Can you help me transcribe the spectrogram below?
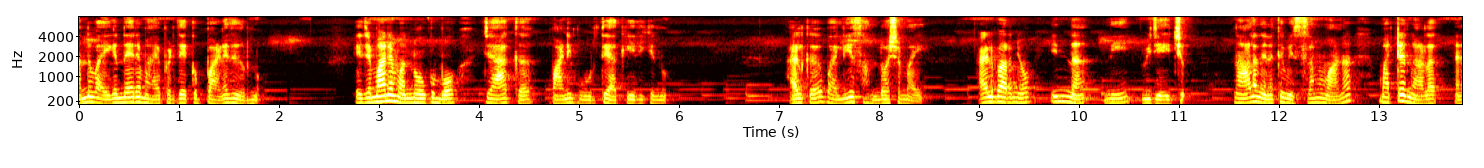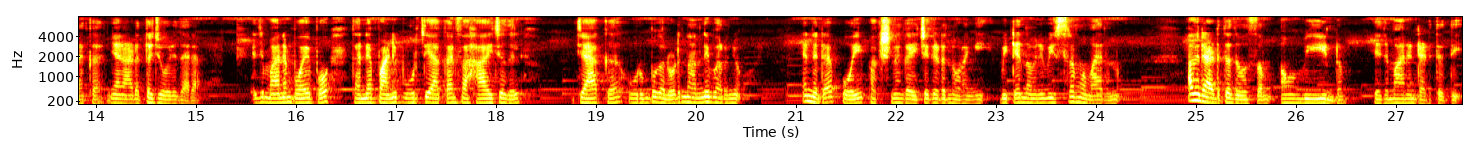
അന്ന് വൈകുന്നേരമായപ്പോഴത്തേക്ക് പണി തീർന്നു. യജമാനൻ വന്ന് നോക്കുമ്പോൾ ജാക്ക് പണി പൂർത്തിയാക്കിയിരിക്കുന്നു. അയാൾക്ക് വലിയ സന്തോഷമായി. അയാൾ പറഞ്ഞു ഇന്ന് നീ വിജയിച്ചു. നാളെ നിനക്ക് വിശ്രമമാണ്. മറ്റന്നാൾ നിനക്ക് ഞാൻ അടുത്ത ജോലി തരാം. യജമാനം പോയപ്പോൾ തന്നെ പണി പൂർത്തിയാക്കാൻ സഹായിച്ചതിൽ ജാക്ക് ഉറുമ്പുകളോട് നന്ദി പറഞ്ഞു. എന്നിട്ട് പോയി ഭക്ഷണം കഴിച്ച് കിടന്നുറങ്ങി. പിറ്റേന്ന് അവന് വിശ്രമമായിരുന്നു. അതിന്റെ അടുത്ത ദിവസം അവൻ വീണ്ടും യജമാനന്റെ അടുത്തെത്തി.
